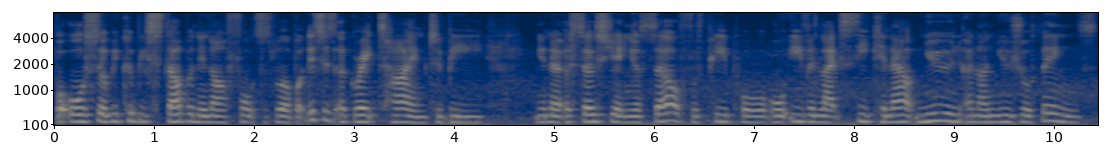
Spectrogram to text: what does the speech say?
But also, we could be stubborn in our thoughts as well. But this is a great time to be you know, associating yourself with people or even like seeking out new and unusual things.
